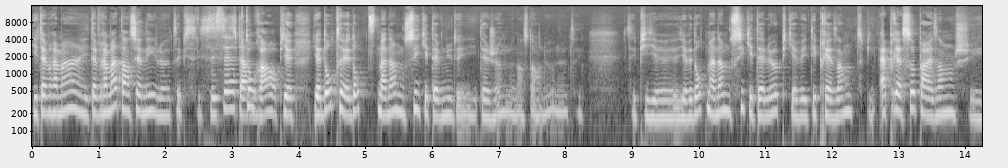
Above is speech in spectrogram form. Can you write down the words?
il était vraiment, il était vraiment attentionné, là, tu sais, puis c'est, plutôt rare. Puis il y a- il y a, d'autres, euh, d'autres petites madames aussi qui étaient venues, de- ils étaient jeunes là, dans ce temps-là, là, Puis euh, il y avait d'autres madames aussi qui étaient là, puis qui avaient été présentes. Puis après ça, par exemple, j'ai,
